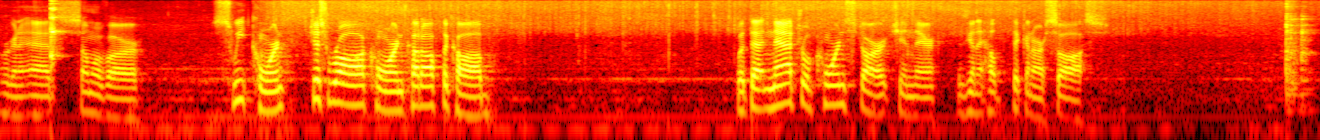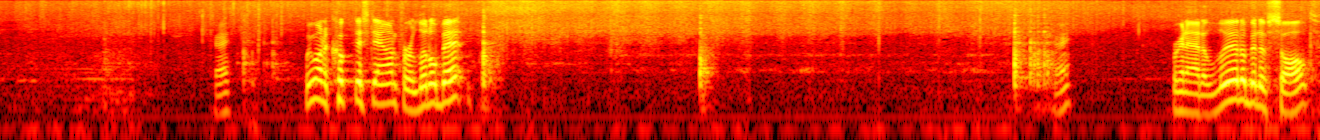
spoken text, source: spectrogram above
We're going to add some of our sweet corn, just raw corn, cut off the cob. But that natural cornstarch in there is going to help thicken our sauce. Okay. We want to cook this down for a little bit. Okay. We're going to add a little bit of salt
